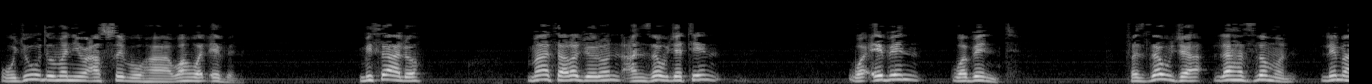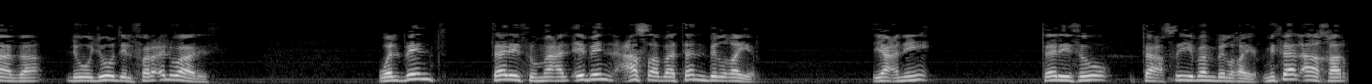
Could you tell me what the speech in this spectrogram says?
وجود من يعصبها وهو الإبن. مثاله مات رجل عن زوجة وابن وبنت. فالزوجة لها الثمن. لماذا؟ لوجود الفرع الوارث. والبنت ترث مع الابن عصبة بالغير. يعني ترث تعصيبا بالغير. مثال آخر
